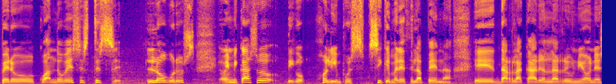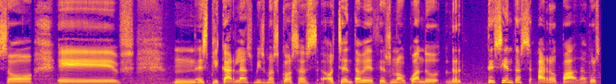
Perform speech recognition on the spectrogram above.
Pero cuando ves estos logros. En mi caso, digo, jolín, pues sí que merece la pena eh, dar la cara en las reuniones o eh, mm, explicar las mismas cosas 80 veces, ¿no? Cuando te sientas arropada, pues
